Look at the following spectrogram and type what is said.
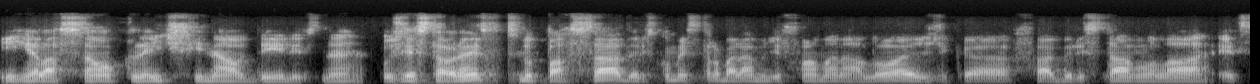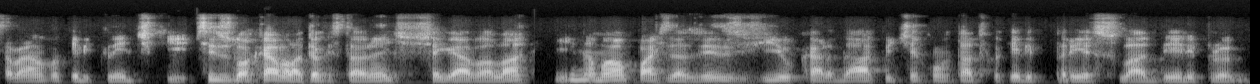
em relação ao cliente final deles, né? Os restaurantes, no passado, eles como eles trabalhavam de forma analógica, Fábio, eles estavam lá, eles trabalhavam com aquele cliente que se deslocava lá até o restaurante, chegava lá e na maior parte das vezes via o cardápio cardápio e tinha contato com aquele preço lá dele, pro,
